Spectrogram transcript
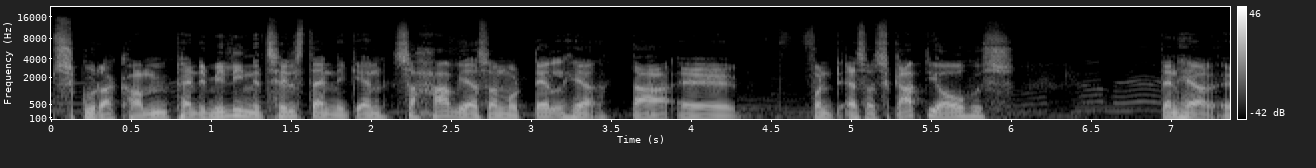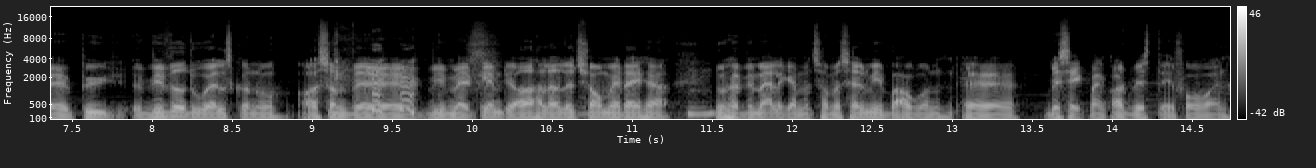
skulle der komme pandemilignende tilstand igen, så har vi altså en model her, der øh, fund, altså skabt i Aarhus, den her øh, by, vi ved, du elsker nu, og som øh, vi med et glimt i øjet har lavet lidt sjov med i dag her. Mhm. Nu har vi Malaga med Thomas Helmi i baggrunden, øh, hvis ikke man godt vidste det i forvejen.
